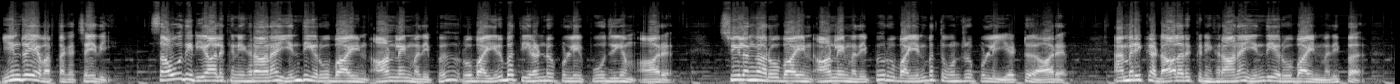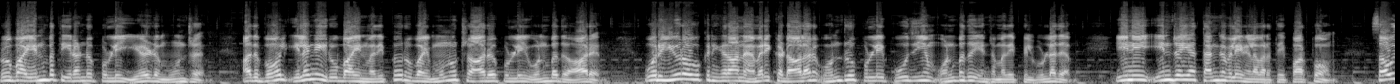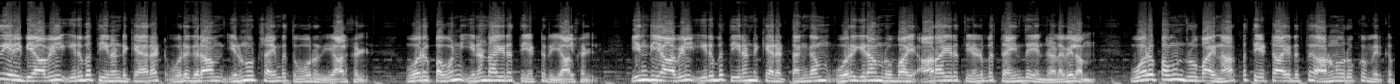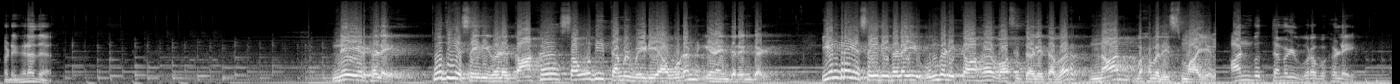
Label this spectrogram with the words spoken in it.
இன்றைய வர்த்தக செய்தி. சவுதி ரியாலுக்கு நிகரான இந்திய ரூபாயின் ஆன்லைன் மதிப்பு ரூபாய் இருபத்தி இரண்டு புள்ளி பூஜ்ஜியம் ஆறு. ஸ்ரீலங்கா ரூபாயின் ஆன்லைன் மதிப்பு ரூபாய் எண்பத்தி ஒன்று புள்ளி எட்டு ஆறு. அமெரிக்க டாலருக்கு நிகரான இந்திய ரூபாயின் மதிப்பு ரூபாய் எண்பத்தி இரண்டு புள்ளி ஏழு மூன்று. அதுபோல் இலங்கை ரூபாயின் மதிப்பு ரூபாய் முன்னூற்று ஆறு புள்ளி ஒன்பது ஆறு. ஒரு யூரோவுக்கு நிகரான அமெரிக்க டாலர் ஒன்று புள்ளி பூஜ்ஜியம் ஒன்பது என்ற மதிப்பில் உள்ளது. இனி இன்றைய தங்க விலை நிலவரத்தை பார்ப்போம். சவுதி அரேபியாவில் இருபத்தி இரண்டு கேரட் ஒரு கிராம் இருநூற்று ஐம்பத்தி ஓரு ரியால்கள் ஒரு பவுன் இரண்டாயிரத்தி எட்டு ரியால்கள். இந்தியாவில் இருபத்தி இரண்டு கேரட் தங்கம் ஒரு கிராம் ரூபாய் ஆறாயிரத்தி எழுபத்தி ஐந்து என்ற அளவிலும் ஒரு பவுன் ரூபாய் நாற்பத்தி எட்டாயிரத்து அறுநூறுக்கும் விற்கப்படுகிறது. நேயர்களே புதிய செய்திகளுக்காக சவுதி தமிழ் மீடியாவுடன் இணைந்திருங்கள். இன்றைய செய்திகளை உங்களுக்காக வாசித்து அளித்தவர் நான் முகமது இஸ்மாயில். அன்பு தமிழ் உறவுகளே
